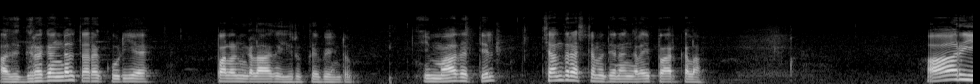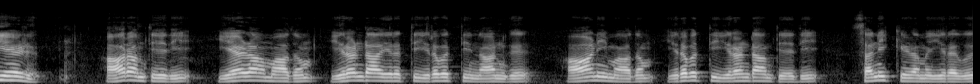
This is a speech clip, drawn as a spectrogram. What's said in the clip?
அது கிரகங்கள் தரக்கூடிய பலன்களாக இருக்க வேண்டும். இம்மாதத்தில் சந்திராஷ்டம தினங்களை பார்க்கலாம். ஆறு ஏழு ஆறாம் தேதி ஏழாம் மாதம் இரண்டாயிரத்தி இருபத்தி நான்கு ஆணி மாதம் இருபத்தி இரண்டாம் தேதி சனிக்கிழமை இரவு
